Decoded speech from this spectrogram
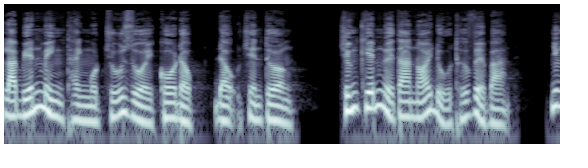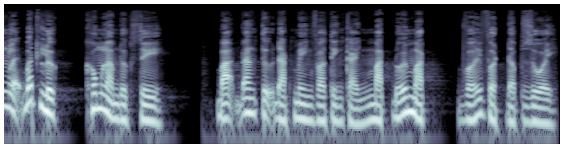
là biến mình thành một chú ruồi cô độc đậu trên tường, chứng kiến người ta nói đủ thứ về bạn, nhưng lại bất lực, không làm được gì. Bạn đang tự đặt mình vào tình cảnh mặt đối mặt với vật đập ruồi.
